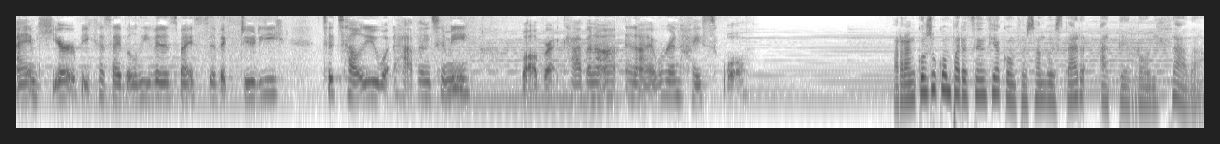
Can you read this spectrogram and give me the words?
I am here because I believe it is my civic duty to tell you what happened to me while Brett Kavanaugh and I were in high school. Arrancó su comparecencia confesando estar aterrorizada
